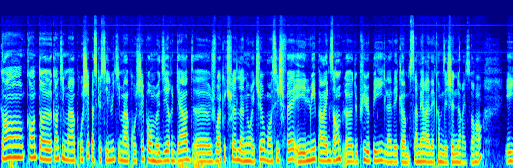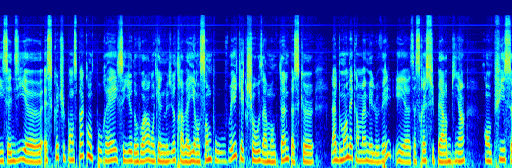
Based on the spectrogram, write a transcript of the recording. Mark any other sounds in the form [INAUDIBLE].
quand, quand, euh, quand il m'a approché, parce que c'est lui qui m'a approché pour me dire, regarde, euh, je vois que tu fais de la nourriture, moi aussi je fais. Et lui, par exemple, euh, depuis le pays, il avait comme, sa mère avait comme des chaînes de restaurants. Et il s'est dit, est-ce que tu penses pas qu'on pourrait essayer de voir dans quelle mesure travailler ensemble pour ouvrir quelque chose à Moncton? Parce que la demande est quand même élevée et ça serait super bien qu'on puisse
